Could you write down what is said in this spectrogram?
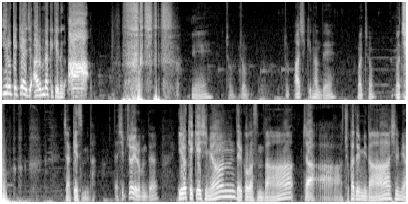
이렇게 깨야지 아름답게 깨는 거, 아! 예, 좀, 좀, 좀 아쉽긴 한데. 맞죠? 맞죠? 자, 깼습니다. 자, 쉽죠, 여러분들? 이렇게 깨시면 될 것 같습니다. 자, 축하드립니다. 실명.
